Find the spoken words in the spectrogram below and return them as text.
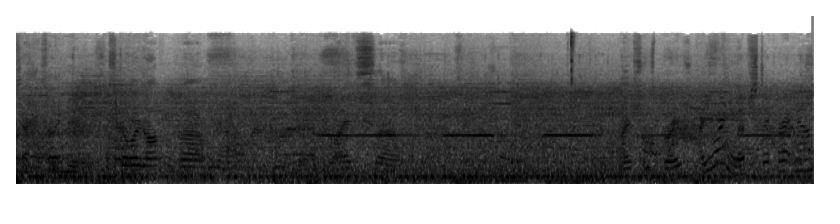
Exactly. It's going off of, um, you know, life's, uh, life's inspiration. Are you wearing lipstick right now?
